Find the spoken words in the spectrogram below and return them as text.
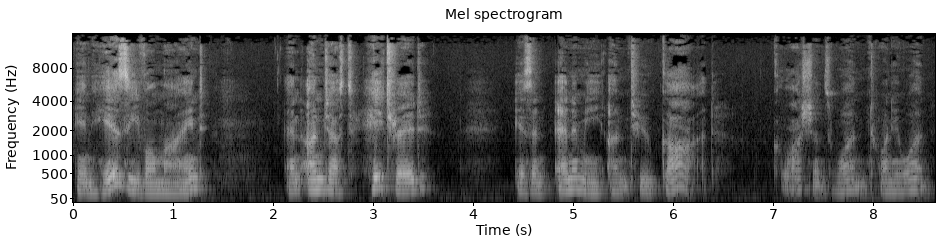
in his evil mind and unjust hatred, is an enemy unto God. Colossians 1 21.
